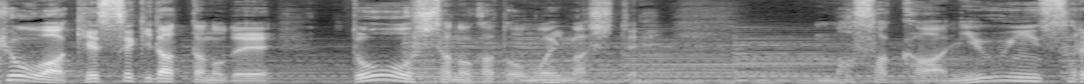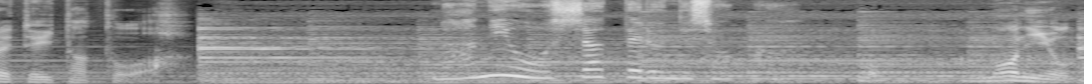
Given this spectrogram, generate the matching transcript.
今日は欠席だったので、どうしたのかと思いまして。まさか入院されていたとは。何をおっしゃってるんでしょうか？何をって。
